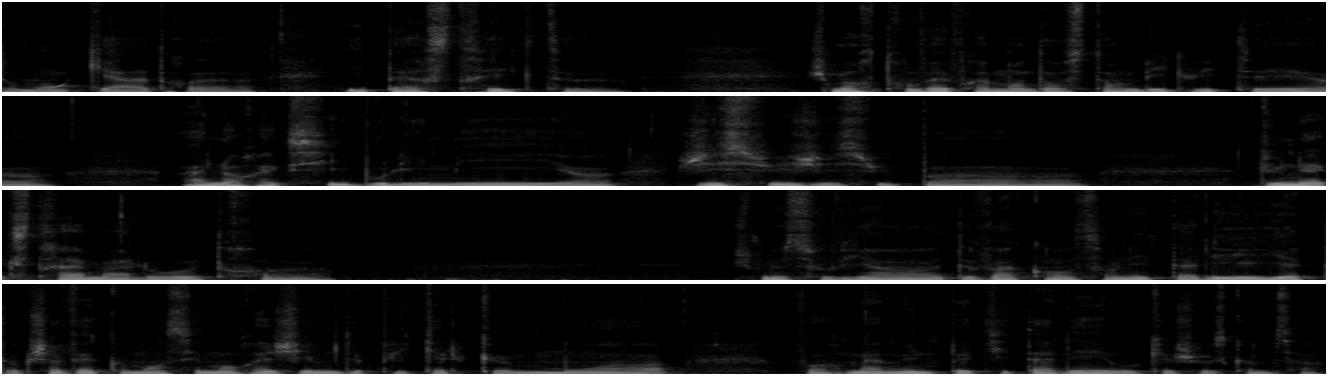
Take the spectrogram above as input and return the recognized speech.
dans mon cadre euh, hyper strict. Je me retrouvais vraiment dans cette ambiguïté, euh, anorexie, boulimie, euh, j'y suis, j'y suis pas, d'une extrême à l'autre. Je me souviens de vacances en Italie, donc j'avais commencé mon régime depuis quelques mois, voire même une petite année ou quelque chose comme ça.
